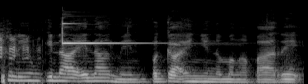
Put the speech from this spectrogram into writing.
Actually, yung kinain namin, pagkain yun ng mga pare.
